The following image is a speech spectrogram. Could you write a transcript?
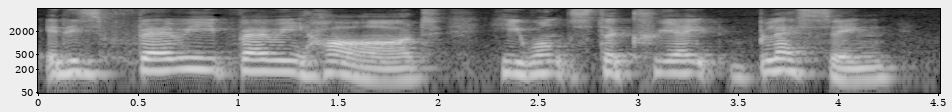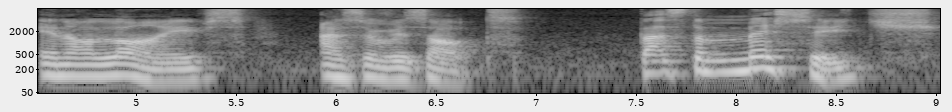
it is very, very hard, He wants to create blessing in our lives as a result. That's the message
